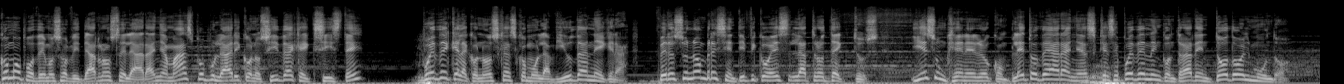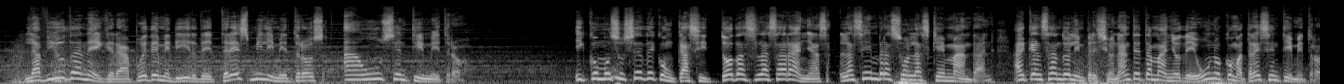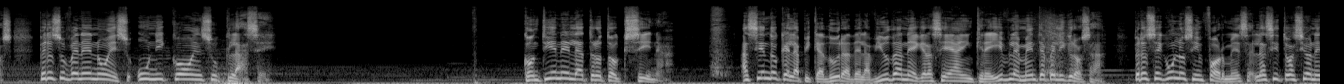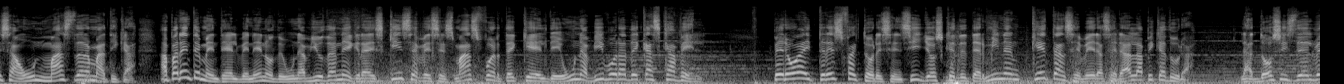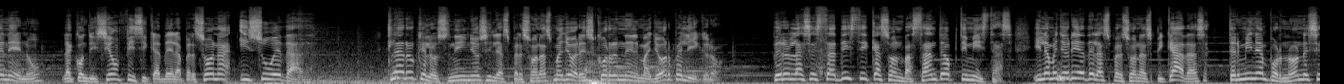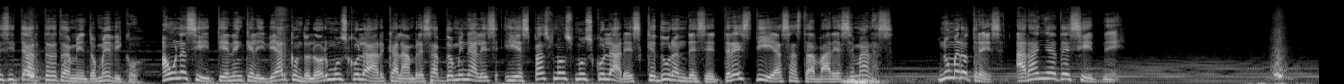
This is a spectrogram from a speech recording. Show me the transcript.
¿Cómo podemos olvidarnos de la araña más popular y conocida que existe? Puede que la conozcas como la viuda negra, pero su nombre científico es Latrodectus y es un género completo de arañas que se pueden encontrar en todo el mundo. La viuda negra puede medir de 3 milímetros a 1 centímetro. Y como sucede con casi todas las arañas, las hembras son las que mandan, alcanzando el impresionante tamaño de 1,3 centímetros, pero su veneno es único en su clase. Contiene latrotoxina, haciendo que la picadura de la viuda negra sea increíblemente peligrosa. Pero según los informes, la situación es aún más dramática. Aparentemente el veneno de una viuda negra es 15 veces más fuerte que el de una víbora de cascabel. Pero hay tres factores sencillos que determinan qué tan severa será la picadura. La dosis del veneno, la condición física de la persona y su edad. Claro que los niños y las personas mayores corren el mayor peligro. Pero las estadísticas son bastante optimistas y la mayoría de las personas picadas terminan por no necesitar tratamiento médico. Aún así, tienen que lidiar con dolor muscular, calambres abdominales y espasmos musculares que duran desde tres días hasta varias semanas. Número 3. Araña de Sydney.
